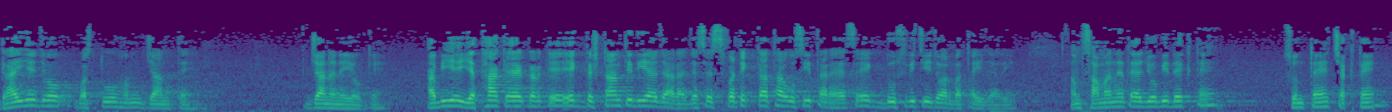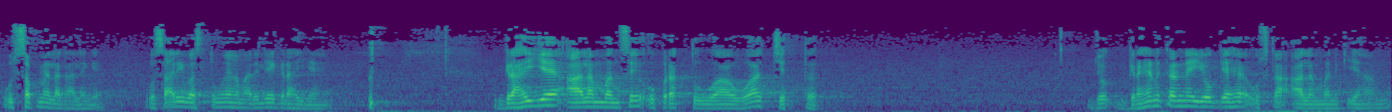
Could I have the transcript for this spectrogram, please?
ग्राह्य जो वस्तु हम जानते हैं, जानने योग्य अभी ये यथा कह करके एक दृष्टांति दिया जा रहा है। जैसे स्फटिक का था, उसी तरह से एक दूसरी चीज़ और बताई जा रही है। हम सामान्यतः जो भी देखते हैं, सुनते हैं, चखते हैं, उस सब में लगा लेंगे। वो सारी वस्तुएँ हमारे लिए ग्राह्य हैं। ग्राह्य आलंबन से उपरक्त हुआ हुआ चित्त। जो ग्रहण करने योग्य है, उसका आलंबन किया हमने।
